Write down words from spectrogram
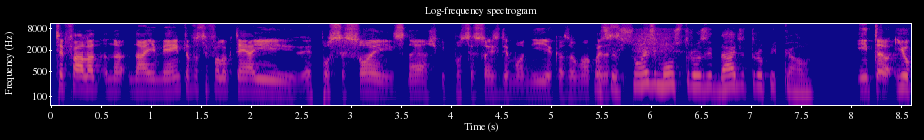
você fala na, na emenda, você falou que tem aí é, possessões, né? Acho que possessões demoníacas, alguma coisa assim. Possessões e monstruosidade tropical. Então, e o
